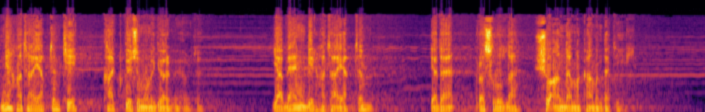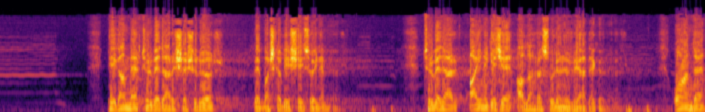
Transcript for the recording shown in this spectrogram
ne hata yaptım ki kalp gözüm onu görmüyordu? Ya ben bir hata yaptım ya da Resulullah şu anda makamında değil. Peygamber türbedarı şaşırıyor ve başka bir şey söylemiyor. Türbedar aynı gece Allah Resulü'nü rüyada görüyor. O anda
